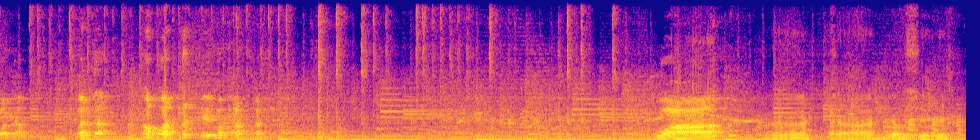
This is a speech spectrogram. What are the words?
왔다. 왔다. 어, 왔다. 대박. 와. 어, 자, 역시.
